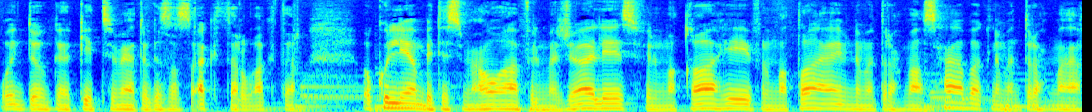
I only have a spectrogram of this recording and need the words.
وأنتم أكيد سمعتوا قصص أكثر وأكثر. وكل يوم بتسمعوها في المجالس في المقاهي في المطاعم لما تروح مع أصحابك لما تروح مع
